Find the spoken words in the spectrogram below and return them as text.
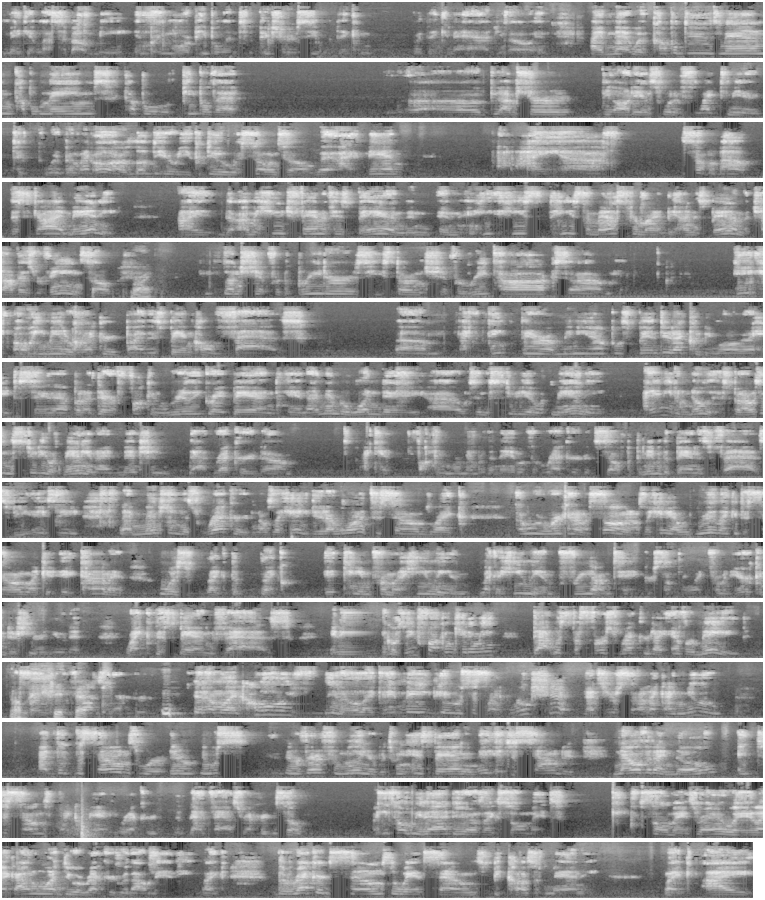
make it less about me and bring more people into the picture to see what they can what they can add, you know. And I met with a couple dudes, man, a couple names, a couple people that uh, I'm sure the audience would have liked me to, to would have been like, oh, I'd love to hear what you could do with so and so. Man, I uh, something about this guy Manny. I I'm a huge fan of his band, and, and he, he's he's the mastermind behind his band, the Chavez Ravine. So Right. He's done shit for the Breeders. He's done shit for Retox. Um, he oh he made a record by this band called Vaz. Um, I think they're a Minneapolis band, dude. I could be wrong, and I hate to say that, but they're a fucking really great band. And I remember one day uh, I was in the studio with Manny. I didn't even know this, but I was in the studio with Manny, and I had mentioned that record. Um, fucking remember the name of the record itself, but the name of the band is Vaz, V A Z. And I mentioned this record, and I was like, "Hey, dude, I want it to sound like." Uh, we were working on a song, and I was like, "Hey, I would really like it to sound like it, it kind of was like the like it came from a helium, like a helium freon tank or something, like from an air conditioner unit, like this band Vaz." And he, he goes, "Are you fucking kidding me? That was the first record I ever made." Oh, shit. Vaz record." And I'm like, "Holy!" You know, like it made it was just like, "No shit, that's your sound." Like I knew I, the, the sounds were there. It was they were very familiar between his band and it, it just sounded. Now that I know, it just sounds like a Manny record, that Vaz record. And so he told me that, day, I was like, soulmates, soulmates right away. Like I don't want to do a record without Manny. Like the record sounds the way it sounds because of Manny. Like I,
